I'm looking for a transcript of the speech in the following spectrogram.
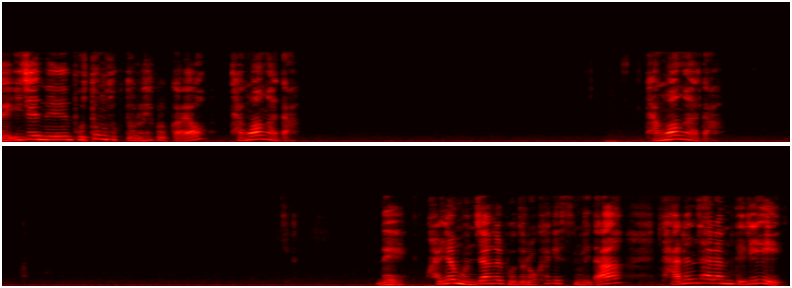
네, 이제는 보통 속도로 해볼까요? 당황하다. 당황하다. 네, 관련 문장을 보도록 하겠습니다. 다른 사람들이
